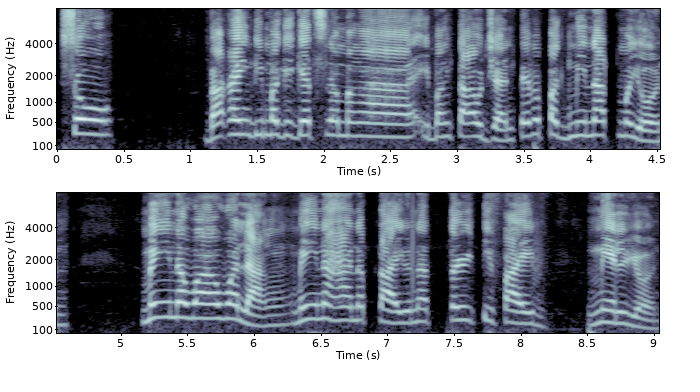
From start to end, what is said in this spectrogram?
So, baka hindi magigets ng mga ibang tao dyan, pero pag minat mo yon may nawawalang, may nahanap tayo na 35 million.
